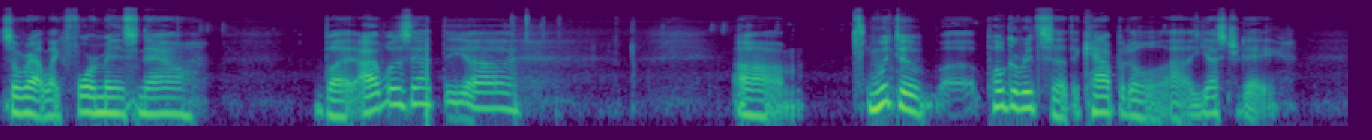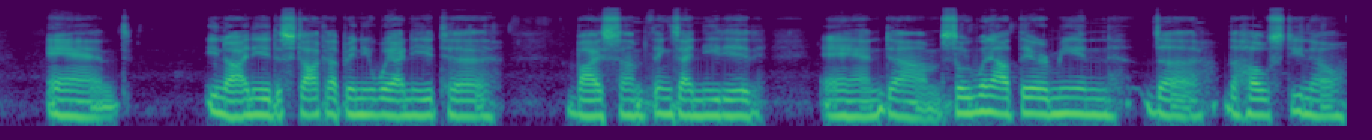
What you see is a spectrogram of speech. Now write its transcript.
So we're at like four minutes now. But I was at the, uh, um, went to uh, Podgorica, the capital, uh, yesterday. And, you know, I needed to stock up anyway. I needed to buy some things I needed and um, so we went out there, me and the the host, you know,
